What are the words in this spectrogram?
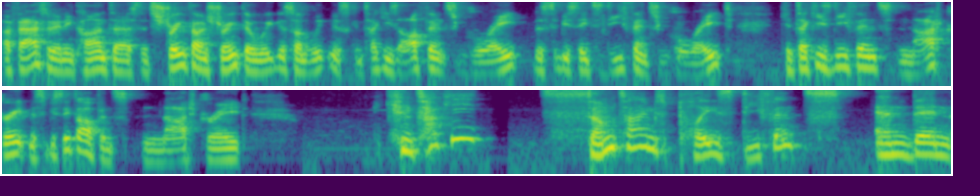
a fascinating contest. It's strength on strength and weakness on weakness. Kentucky's offense, great. Mississippi State's defense, great. Kentucky's defense, not great. Mississippi State's offense, not great. Kentucky sometimes plays defense and then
